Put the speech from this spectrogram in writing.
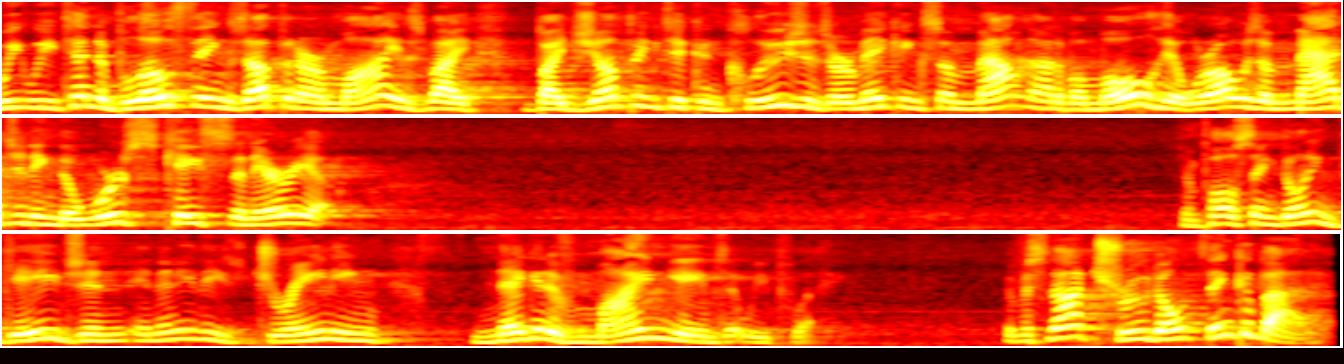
We, we tend to blow things up in our minds by, by jumping to conclusions or making some mountain out of a molehill. We're always imagining the worst case scenario. And Paul's saying, don't engage in, in any of these draining, negative mind games that we play. If it's not true, don't think about it.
